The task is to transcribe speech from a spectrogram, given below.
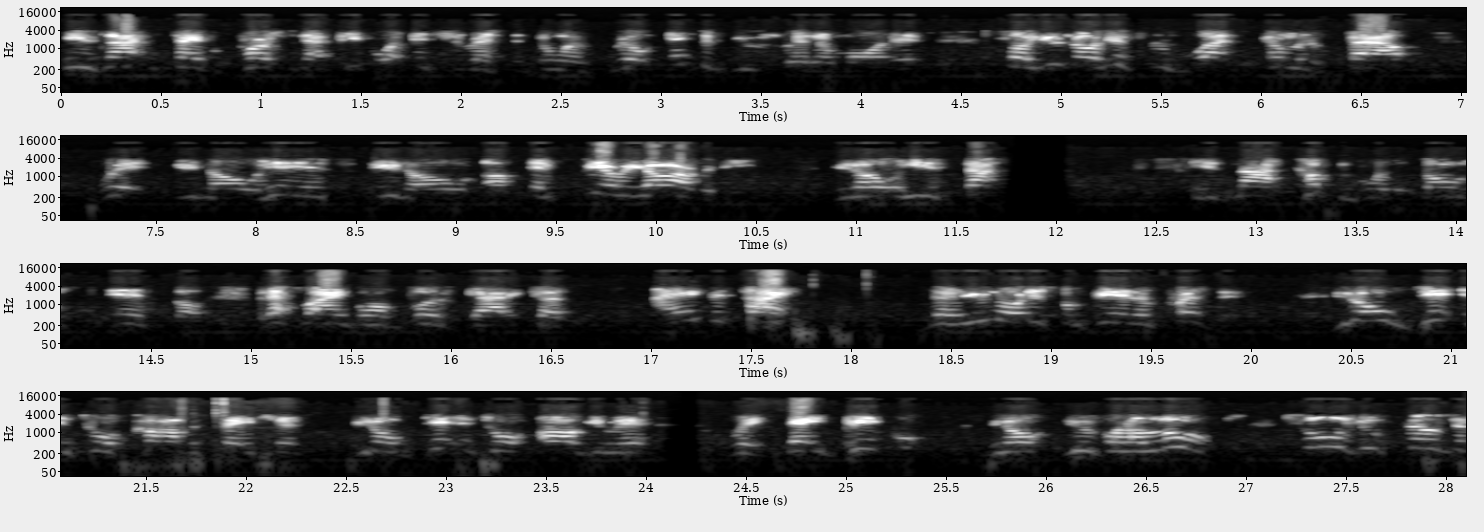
He's not the type of person that people are interested in doing real interviews with him on it. So, you know, this is what's coming about with, you know, his, you know, uh, inferiority. You know, he's not he's not comfortable in his own skin. So that's why I ain't going to bully Gotti because I ain't the type. Then you know this from being in prison. You don't get into a conversation. You don't get into an argument with gay people you know, you're going to lose. Soon as you feel the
